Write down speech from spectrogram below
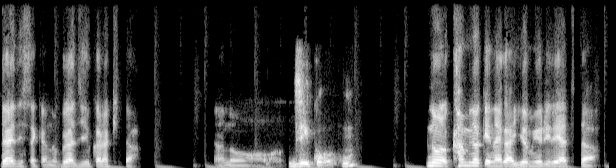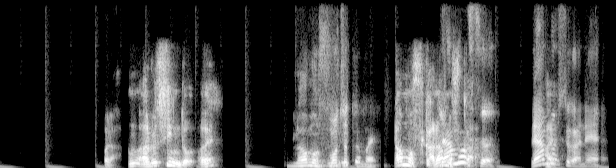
誰でしたっけ？あのブラジルから来たあのジーコ？ん？の髪の毛長い読売でやってた。うんアルシンド？え？ラモスもうちょっと。前ラモスか？ラモスか。ラモス。がね、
